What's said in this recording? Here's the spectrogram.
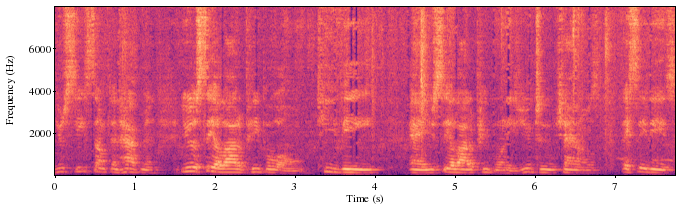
you see something happening, you'll see a lot of people on TV and you see a lot of people on these YouTube channels. They see these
